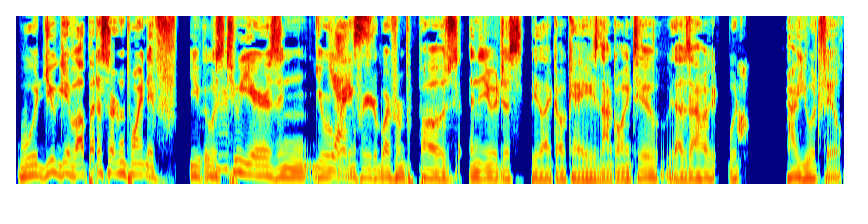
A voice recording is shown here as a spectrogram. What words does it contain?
would you give up at a certain point if you, it was two years and you were Yes. waiting for your boyfriend to propose and then you would just be like, okay, he's not going to? That's how it would, how you would feel.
